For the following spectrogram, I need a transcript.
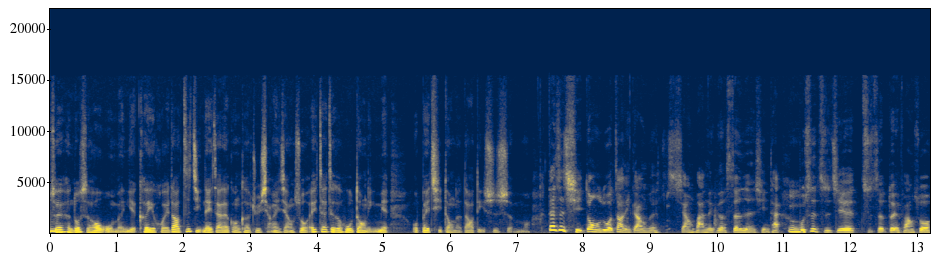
所以，很多时候我们也可以回到自己内在的功课去想一想，说：诶，在这个互动里面，我被启动的到底是什么？但是，启动如果照你刚刚的想法，那个生人心态，不是直接指责对方说：“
